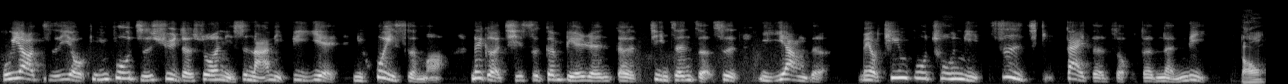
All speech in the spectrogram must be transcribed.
不要只有平铺直叙的说你是哪里毕业，你会什么？那个其实跟别人的竞争者是一样的，没有听不出你自己带得走的能力。懂，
